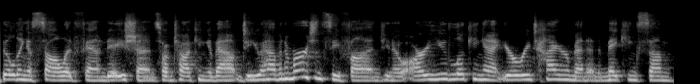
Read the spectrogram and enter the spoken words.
building a solid foundation. So I'm talking about do you have an emergency fund? You know, are you looking at your retirement and making some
